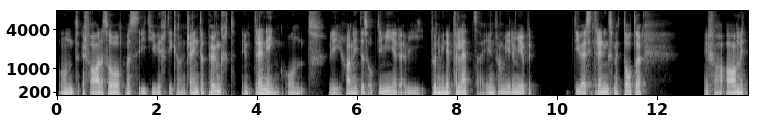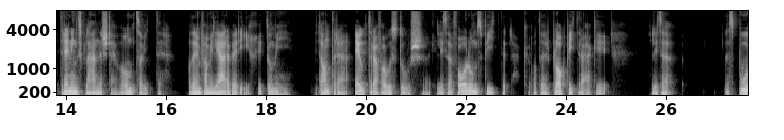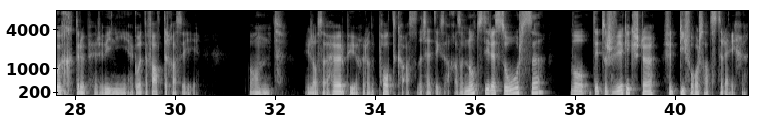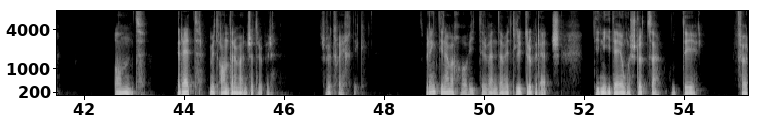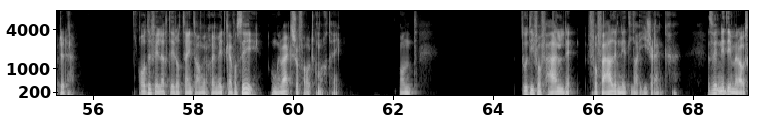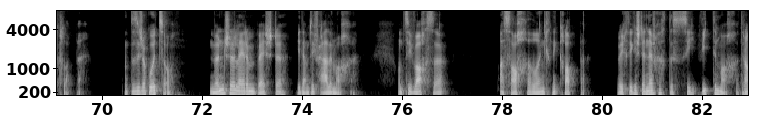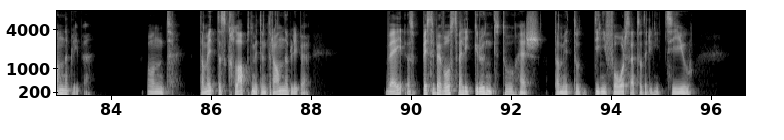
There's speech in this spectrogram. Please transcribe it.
und erfahre so, was sind die wichtigen und entscheidenden Punkte im Training und wie kann ich das optimieren, wie tue ich mich nicht verletzen. Ich informiere mich über diverse Trainingsmethoden, ich fange an mit Trainingsplänen erstellen und so weiter. Oder im familiären Bereich, ich tue mich mit anderen Eltern austauschen, ich lese Forumsbeiträge oder Blogbeiträge, ich lese ein Buch darüber, wie ich ein guter Vater kann sein kann. Und ich höre Hörbücher oder Podcasts oder solche Sachen. Also nutze die Ressourcen, die dir zur Verfügung stehen, für deinen Vorsatz zu erreichen. Und red mit anderen Menschen darüber. Das ist wirklich wichtig. Es bringt dich nämlich auch weiter, wenn du mit Leuten darüber redest, deine Ideen unterstützen und die fördern. Oder vielleicht dir auch die andere mitgeben was sie unterwegs schon falsch gemacht haben. Und du dich von Fehlern, von Fehlern nicht einschränken. Es wird nicht immer alles klappen. Und das ist auch gut so. Menschen lernen am besten, indem sie Fehler machen. Und sie wachsen an Sachen, die eigentlich nicht klappen. Wichtig ist dann einfach, dass sie weitermachen, dranbleiben. Und damit das klappt mit dem Dranbleiben, also bist du bewusst, welche Gründe du hast, damit du deine Vorsätze oder deine Ziele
